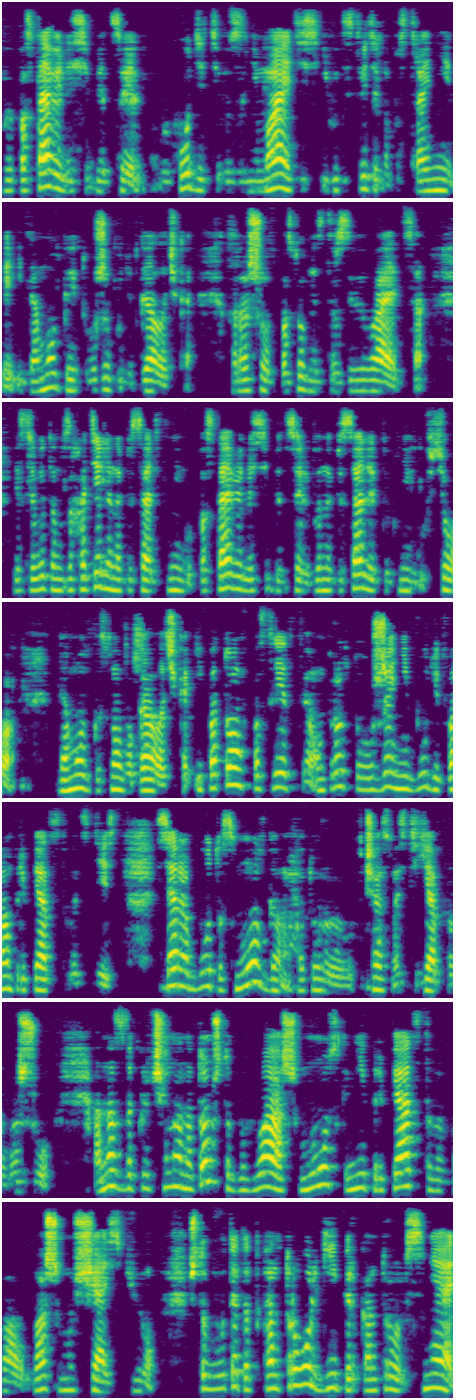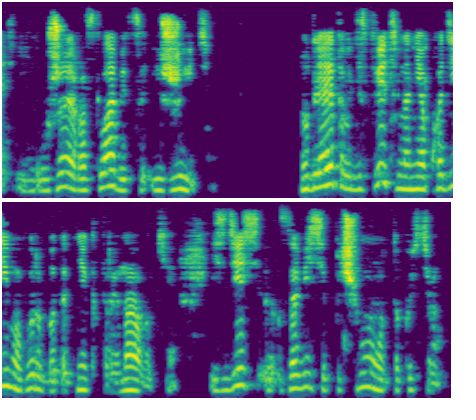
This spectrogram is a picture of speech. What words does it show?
вы поставили себе цель, вы ходите, вы занимаетесь, и вы действительно постройнили. И для мозга это уже будет галочка. Хорошо, способность развивается. Если вы там захотели написать книгу, поставили себе цель, вы написали эту книгу, все, для мозга снова галочка. И потом, впоследствии, он просто уже не будет вам препятствовать здесь. Вся работа с мозгом, которую, в частности, я провожу, она заключена на том, чтобы ваш мозг не препятствовал вашему счастью, чтобы вот этот контроль, гиперконтроль снять и уже расслабиться и жить. Но для этого действительно необходимо выработать некоторые навыки. И здесь э, зависит, почему, допустим,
